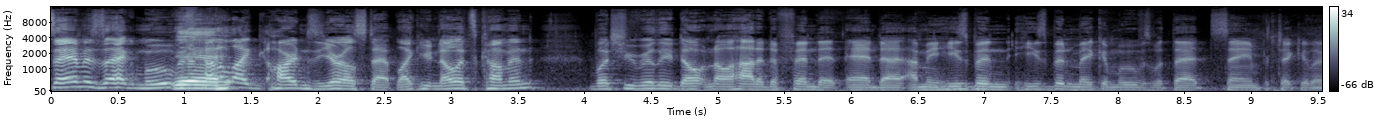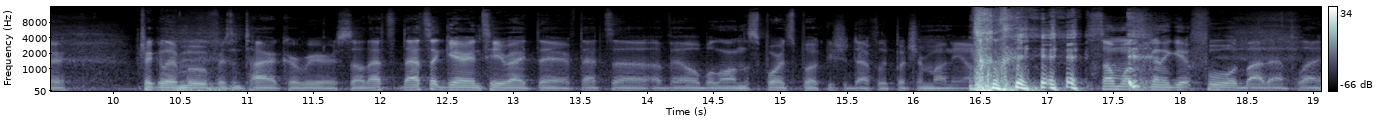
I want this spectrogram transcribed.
that same exact move. Yeah. It's kind of like Harden's Euro step. Like you know it's coming, but you really don't know how to defend it. And uh, I mean, he's been he's been making moves with that same particular particular move for his entire career. So that's that's a guarantee right there. If that's uh, available on the sports book, you should definitely put your money on. Someone's gonna get fooled by that play.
